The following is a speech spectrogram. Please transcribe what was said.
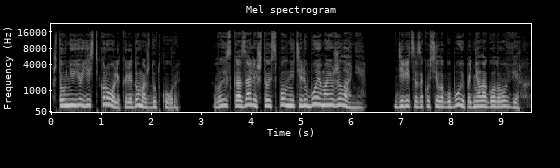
что у нее есть кролик или дома ждут куры. «Вы сказали, что исполните любое мое желание». Девица закусила губу и подняла голову вверх.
